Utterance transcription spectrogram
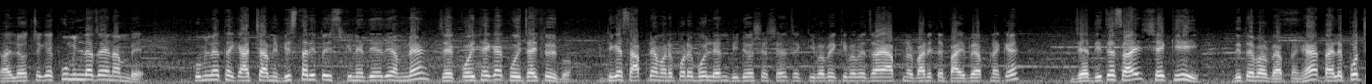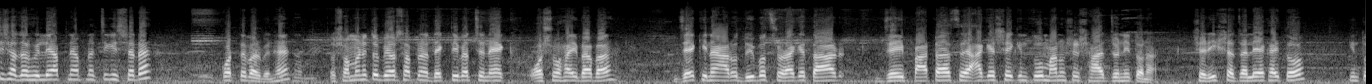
তাইলে হচ্ছে গিয়ে কুমিল্লা যায় নামবে। কুমিল্লা থেকে আচ্ছা আমি বিস্তারিত স্ক্রিনে দিয়ে দিই আপনি যে কই থেকে কই যাইতে হইব। ঠিক আছে আপনি আমার পরে বললেন ভিডিও শেষে যে কীভাবে কীভাবে যায় আপনার বাড়িতে পাইবে আপনাকে। যে দিতে চাই সে কি দিতে পারবে আপনাকে? হ্যাঁ তাইলে পঁচিশ হাজার হইলে আপনি আপনার চিকিৎসাটা করতে পারবেন হ্যাঁ? তো সম্মানিত বিয়ার্স আপনারা দেখতেই পাচ্ছেন এক অসহায় বাবা, যে কিনা আরও দুই বছর আগে তার যেই পাটা আছে, আগে সে কিন্তু মানুষের সাহায্য নিত না। সে রিক্সা চালিয়ে খাইতো, কিন্তু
